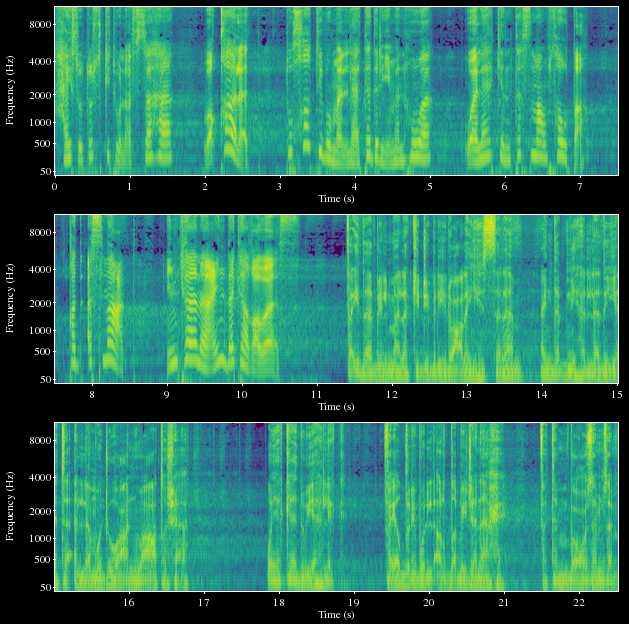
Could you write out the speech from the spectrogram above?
حيث تسكت نفسها وقالت تخاطب من لا تدري من هو ولكن تسمع صوته. قد أسمعت إن كان عندك غواس. فإذا بالملك جبريل عليه السلام عند ابنها الذي يتألم جوعا وعطشا ويكاد يهلك فيضرب الأرض بجناحه فتنبع زمزم.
